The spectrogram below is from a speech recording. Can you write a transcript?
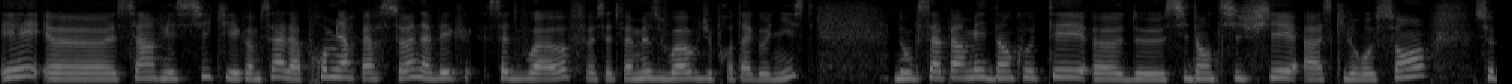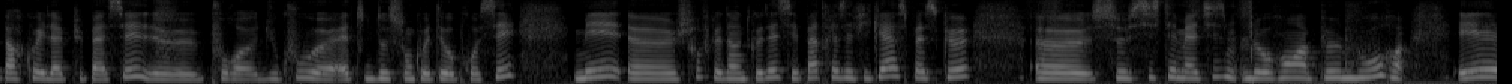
Et euh, c'est un récit qui est comme ça à la première personne avec cette voix off, cette fameuse voix off du protagoniste. Donc ça permet d'un côté euh, de s'identifier à ce qu'il ressent, ce par quoi il a pu passer, pour du coup être de son côté au procès. Mais je trouve que d'un autre côté, c'est pas très efficace parce que ce systématisme le rend un peu lourd et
